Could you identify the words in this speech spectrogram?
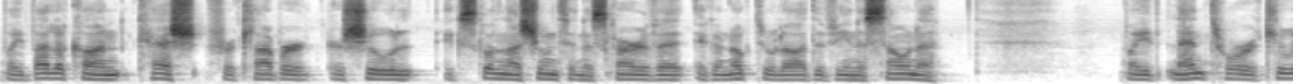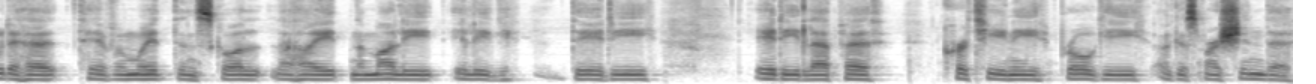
Ba bailachán ceis for clabbar arsúl ag scoilnáisiúnta na scarveh ag an 8ú lá a bhí na saona. Ba lentóir clúdathe taobh muid den scoil le na malí ilig dédí, édí lepe, chuirtíí, brogaí agus mar sinnde,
